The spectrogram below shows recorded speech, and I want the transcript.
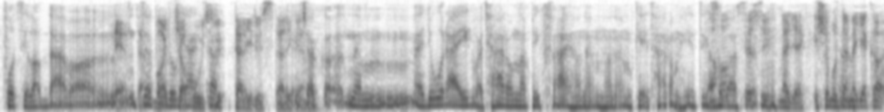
focilabdával. Értem, vagy csak úgy csak, telirűztel, igen. Csak nem egy óráig, vagy három napig fáj, hanem, hanem két-három hétig. Aha, szóval köszi, szépen. megyek. És most bemegyek, a,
